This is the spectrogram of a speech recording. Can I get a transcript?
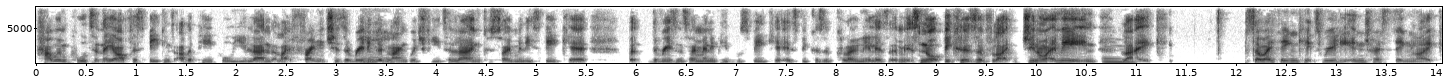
how important they are for speaking to other people. You learn that like French is a really good Mm. language for you to learn because so many speak it. But the reason so many people speak it is because of colonialism. It's not because of like, do you know what I mean? Mm. Like, so I think it's really interesting, like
